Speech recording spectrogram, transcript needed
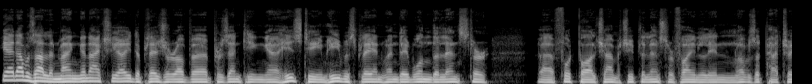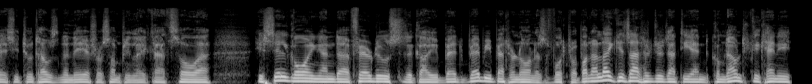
Yeah, that was Alan Mangan. Actually, I had the pleasure of uh, presenting uh, his team. He was playing when they won the Leinster uh, football championship, the Leinster final in what was it, Pat Tracy, two thousand and eight or something like that. So uh, he's still going, and uh, fair dues to the guy. Maybe better known as a footballer, but I like his attitude at the end. Come down to Kilkenny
